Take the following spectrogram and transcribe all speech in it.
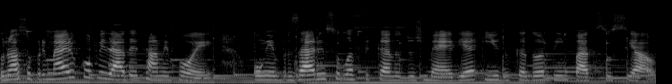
O nosso primeiro convidado é Tami Poe, um empresário sul-africano dos média e educador de impacto social.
